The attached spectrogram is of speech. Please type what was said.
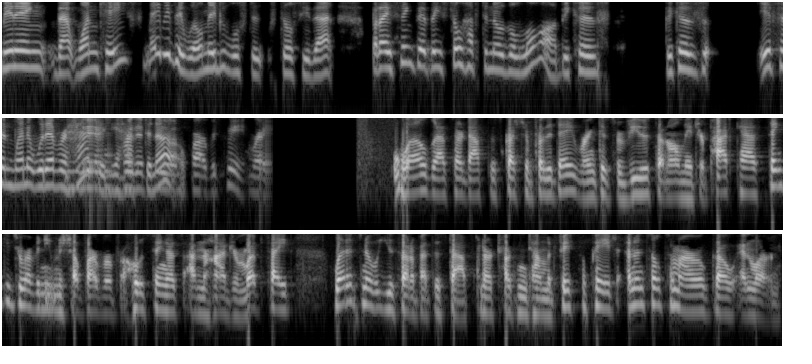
Meaning that one case, maybe they will, maybe we'll st- still see that, but I think that they still have to know the law because because if and when it would ever happen, you have to few and know. far between, right? Well, that's our DAF discussion for the day. Rank is reviews on all major podcasts. Thank you to Rabbanit Michelle Farber for hosting us on the Hadran website. Let us know what you thought about this DAF on our Talking Talmud Facebook page. And until tomorrow, go and learn.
